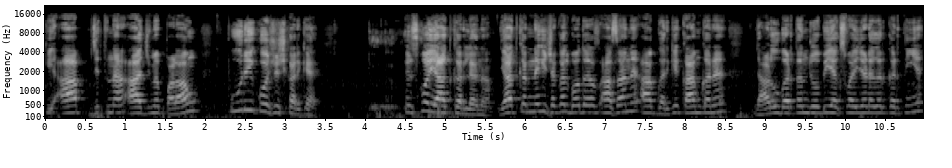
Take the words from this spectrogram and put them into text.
कि आप जितना आज मैं पढ़ाऊँ पूरी कोशिश करके इसको याद कर लेना। याद करने की शक्ल बहुत आसान है। आप घर के काम करें, झाड़ू, बर्तन, जो भी एक्स वाई जेड अगर करती हैं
